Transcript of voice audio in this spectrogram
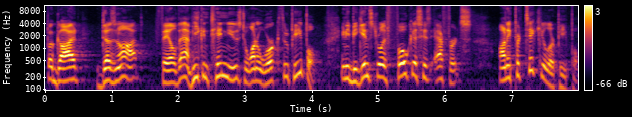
but God does not fail them. He continues to want to work through people, and he begins to really focus his efforts on a particular people.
